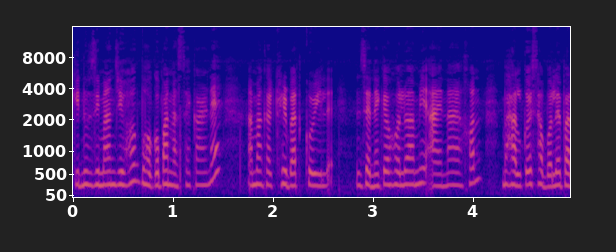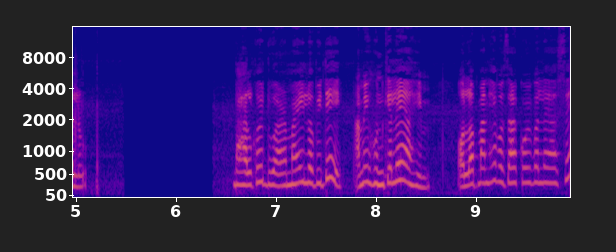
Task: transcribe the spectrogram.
কিন্তু যিমান যি হওক ভগৱান আছে কাৰণে আমাক আশীৰ্বাদ কৰিলে। যেনেকৈ হ'লেও আমি আইনা এখন ভালকৈ চাবলৈ পালোঁ। ভালকৈ দুৱাৰ মাৰি ল'বি দেই আমি সোনকালে আহিম। অলপমানহে বজাৰ কৰিবলৈ আছে।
